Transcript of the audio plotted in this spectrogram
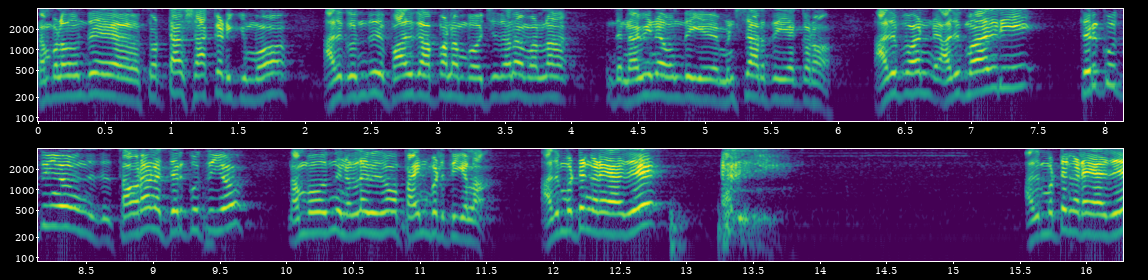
நம்மளை வந்து தொட்டால் ஷாக் அடிக்குமோ அதுக்கு வந்து பாதுகாப்பாக நம்ம வச்சு தானே நம்மலாம் இந்த நவீன வந்து மின்சாரத்தை இயக்குறோம். அது பண் அது மாதிரி தெருக்கூத்தையும் இந்த தவறான தெருக்கூத்தையும் நம்ம வந்து நல்ல விதமாக பயன்படுத்திக்கலாம். அது மட்டும் கிடையாது அது மட்டும் கிடையாது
